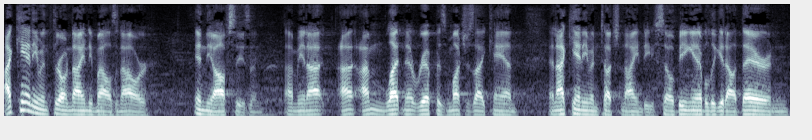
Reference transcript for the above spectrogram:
I can't even throw 90 miles an hour in the off season. I mean, I, I I'm letting it rip as much as I can, and I can't even touch 90. So being able to get out there and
